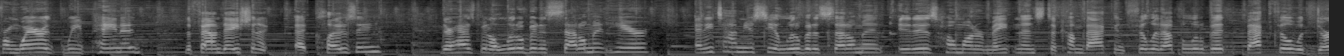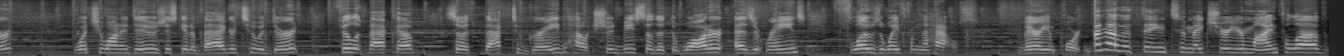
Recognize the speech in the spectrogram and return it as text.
from where we painted the foundation at, at closing, there has been a little bit of settlement here. Anytime you see a little bit of settlement, it is homeowner maintenance to come back and fill it up a little bit, backfill with dirt. What you want to do is just get a bag or two of dirt, fill it back up, so it's back to grade how it should be so that the water, as it rains, flows away from the house. Very important. Another thing to make sure you're mindful of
